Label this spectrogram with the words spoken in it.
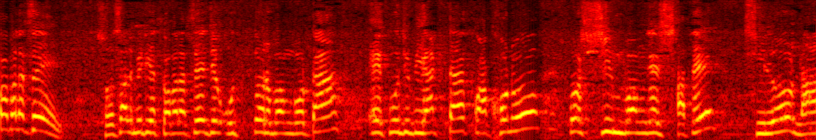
কবা লাগছে সোশ্যাল মিডিয়ায় কবা লাগছে যে উত্তরবঙ্গটা এই কুচবিহারটা কখনো পশ্চিমবঙ্গের সাথে ছিল না।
